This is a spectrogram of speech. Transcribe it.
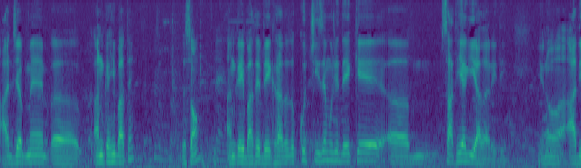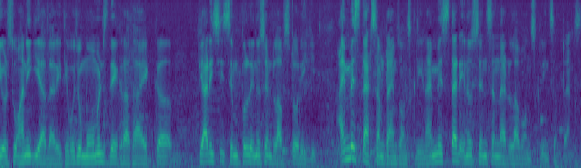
आज जब मैं uh, अनकही बातें द सॉन्ग अनकही बातें देख रहा था तो कुछ चीज़ें मुझे देख के uh, साथिया की याद आ रही थी। यू नो आदि और सुहानी की याद आ रही थी। वो जो मोमेंट्स देख रहा था एक uh, प्यारी सी सिंपल इनोसेंट लव स्टोरी की। I miss that sometimes on screen I miss that innocence and that love on screen sometimes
